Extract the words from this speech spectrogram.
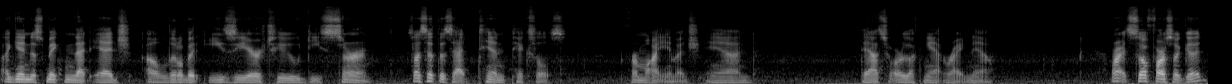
Again, just making that edge a little bit easier to discern. So I set this at 10 pixels for my image, and that's what we're looking at right now. All right, so far so good.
